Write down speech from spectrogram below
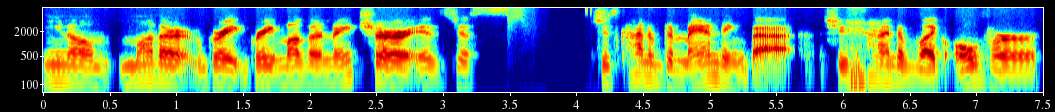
you know mother great great mother nature is just she's kind of demanding that she's mm-hmm. kind of like over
